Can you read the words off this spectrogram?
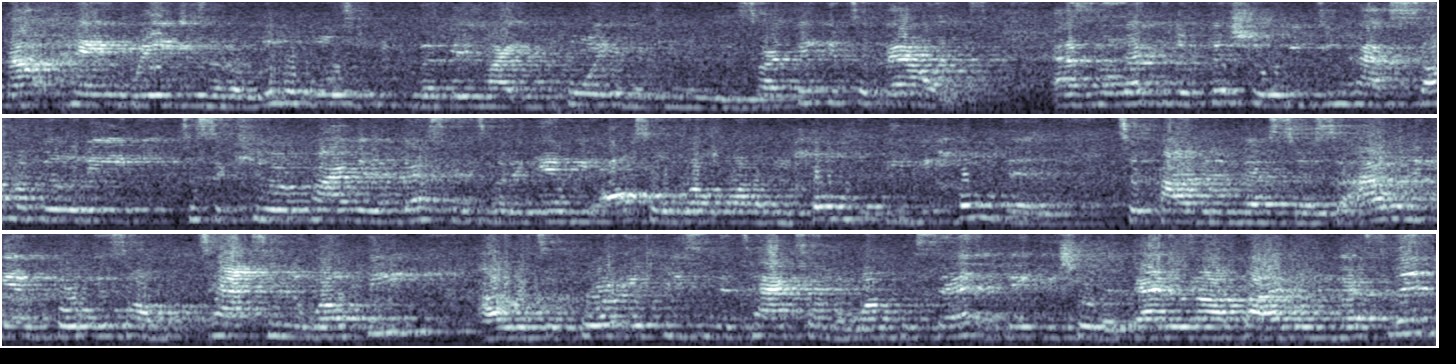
not paying wages that are livable to people that they might employ in the community. So I think it's a balance. As an elected official, we do have some ability to secure private investments, but again, we also don't want to be beholden, be beholden to private investors. So I would again focus on taxing the wealthy. I would support increasing the tax on the one percent and making sure that that is our private investment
